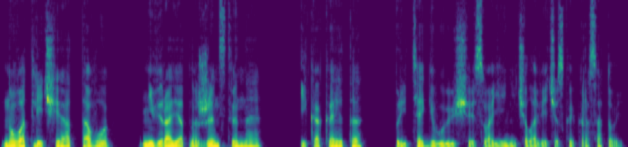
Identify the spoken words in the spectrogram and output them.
но в отличие от того, невероятно женственная и какая-то притягивающая своей нечеловеческой красотой.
